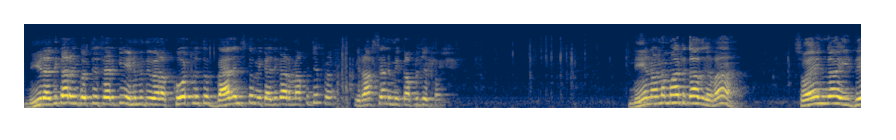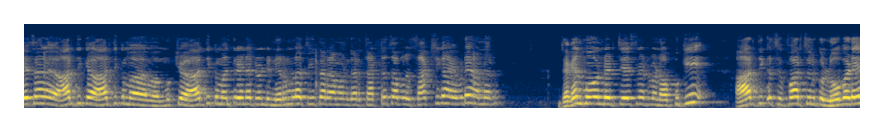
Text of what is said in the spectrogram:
మీరు అధికారానికి వచ్చేసరికి ఎనిమిది వేల కోట్లతో బ్యాలెన్స్తో మీకు అధికారాన్ని అప్పచెప్పారు ఈ రాష్ట్రాన్ని మీకు అప్పచెప్పారు నేనన్న మాట కాదు కదా. స్వయంగా ఈ దేశ ఆర్థిక ఆర్థిక ముఖ్య ఆర్థిక మంత్రి అయినటువంటి నిర్మలా సీతారామన్ గారు చట్టసభలో సాక్షిగా ఎవడే అన్నారు. జగన్మోహన్ రెడ్డి చేసినటువంటి అప్పుకి ఆర్థిక సిఫార్సులకు లోబడే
